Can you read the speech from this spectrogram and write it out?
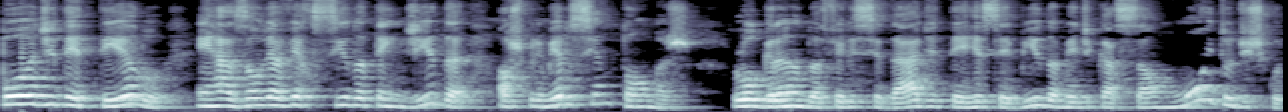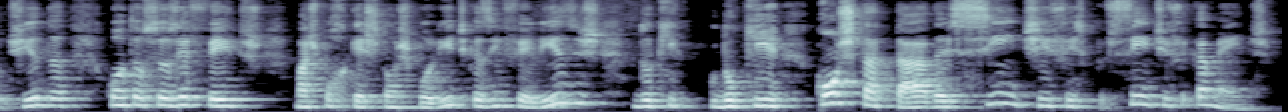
pôde detê-lo em razão de haver sido atendida aos primeiros sintomas logrando a felicidade de ter recebido a medicação muito discutida quanto aos seus efeitos, mas por questões políticas infelizes do que, do que constatadas cientific, cientificamente.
